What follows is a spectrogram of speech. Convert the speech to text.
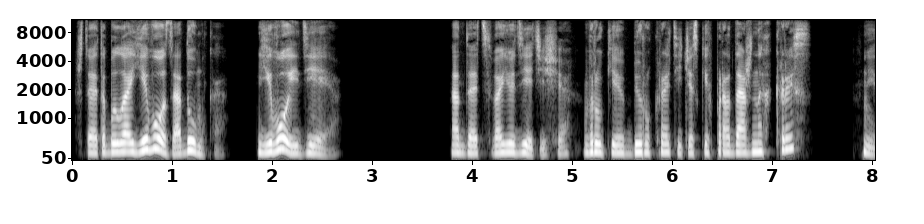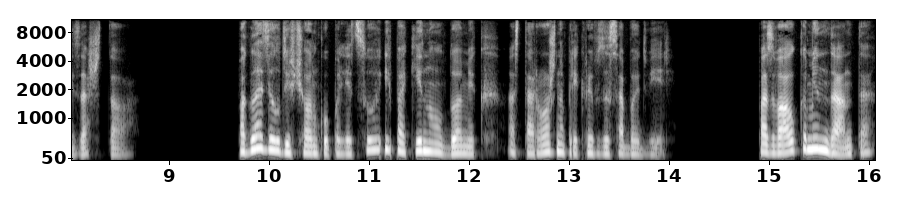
что это была его задумка, его идея. Отдать свое детище в руки бюрократических продажных крыс? Ни за что. Погладил девчонку по лицу и покинул домик, осторожно прикрыв за собой дверь. Позвал коменданта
